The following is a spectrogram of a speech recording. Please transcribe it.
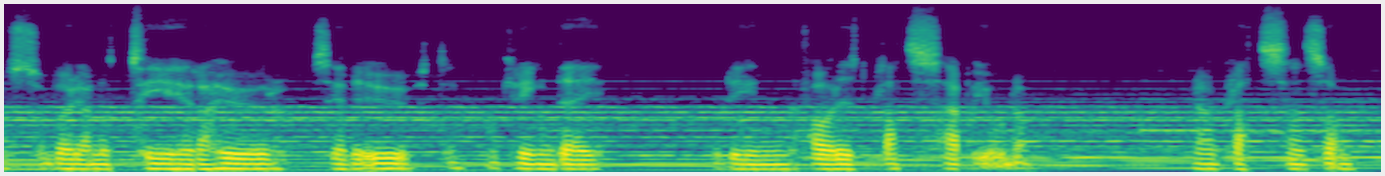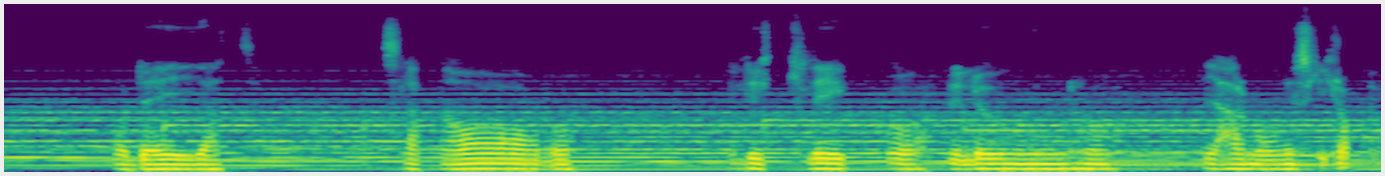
och så börja notera hur ser det ut omkring dig på din favoritplats här på jorden. Den platsen som får dig att slappna av och bli lycklig och bli lugn och bli harmonisk i kroppen.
